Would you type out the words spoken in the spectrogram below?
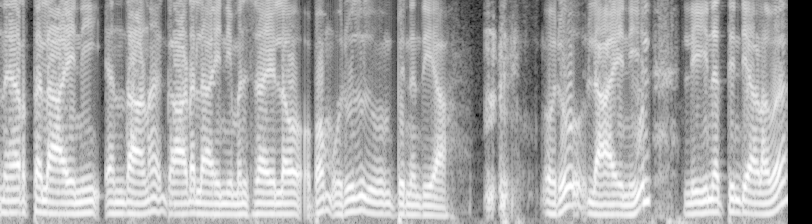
നേർത്ത ലായനി എന്താണ്? ഗാഠലായനി മനസ്സിലായല്ലോ? അപ്പം ഒരു പിന്നെന്ത് ചെയ്യുക ഒരു ലായനിയിൽ ലീനത്തിന്റെ അളവ്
